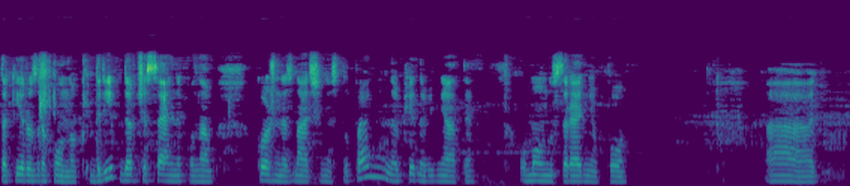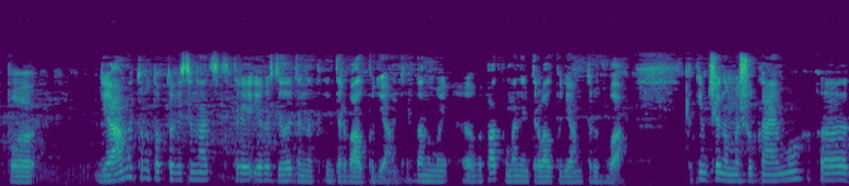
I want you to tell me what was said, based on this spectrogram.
такий розрахунок дріб, де в чисельнику нам кожне значення ступені необхідно відняти умовну середню по, е, по діаметру, тобто 18,3, і розділити на інтервал по діаметру. В даному е, випадку у мене інтервал по діаметру 2. Таким чином ми шукаємо е,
